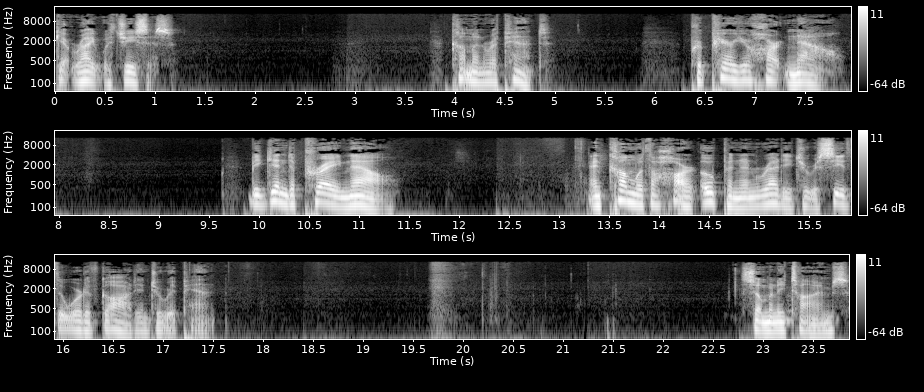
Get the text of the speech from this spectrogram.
get right with Jesus. Come and repent. Prepare your heart now begin to pray now and come with a heart open and ready to receive the Word of God and to repent. So many times,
